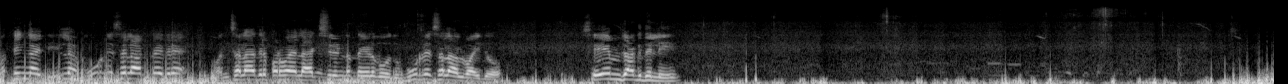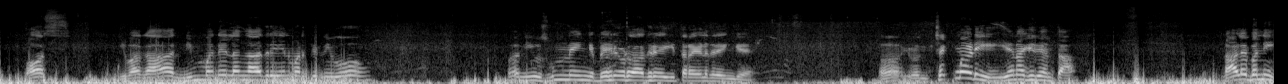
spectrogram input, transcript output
ಮತ್ತೆ ಹಿಂಗಾಯ್ತು? ಇಲ್ಲ, ಮೂರನೇ ಸಲ ಆಗ್ತಾ ಇದ್ರೆ ಒಂದ್ಸಲ ಆದರೆ ಪರವಾಗಿಲ್ಲ ಆಕ್ಸಿಡೆಂಟ್ ಅಂತ ಹೇಳ್ಬೋದು. ಮೂರನೇ ಸಲ ಅಲ್ವಾ ಇದು? ಸೇಮ್ ಜಾಗದಲ್ಲಿ. ಬಾಸ್ ಇವಾಗ ನಿಮ್ಮ ಮನೇಲಿ ಹಂಗಾದ್ರೆ ಏನು ಮಾಡ್ತೀರಿ ನೀವು? ನೀವು ಸುಮ್ಮನೆ ಹಿಂಗೆ ಬೇರೆಯವ್ರದಾದ್ರೆ ಈ ಥರ ಹೇಳಿದ್ರೆ ಹಿಂಗೆ? ಇವಾಗ ಚೆಕ್ ಮಾಡಿ ಏನಾಗಿದೆ ಅಂತ. ನಾಳೆ ಬನ್ನಿ.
